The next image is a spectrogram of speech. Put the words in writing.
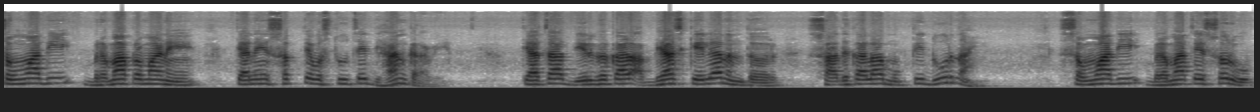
संवादी भ्रमाप्रमाणे त्याने सत्यवस्तूचे ध्यान करावे. त्याचा दीर्घकाळ अभ्यास केल्यानंतर साधकाला मुक्ती दूर नाही. संवादी भ्रमाचे स्वरूप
